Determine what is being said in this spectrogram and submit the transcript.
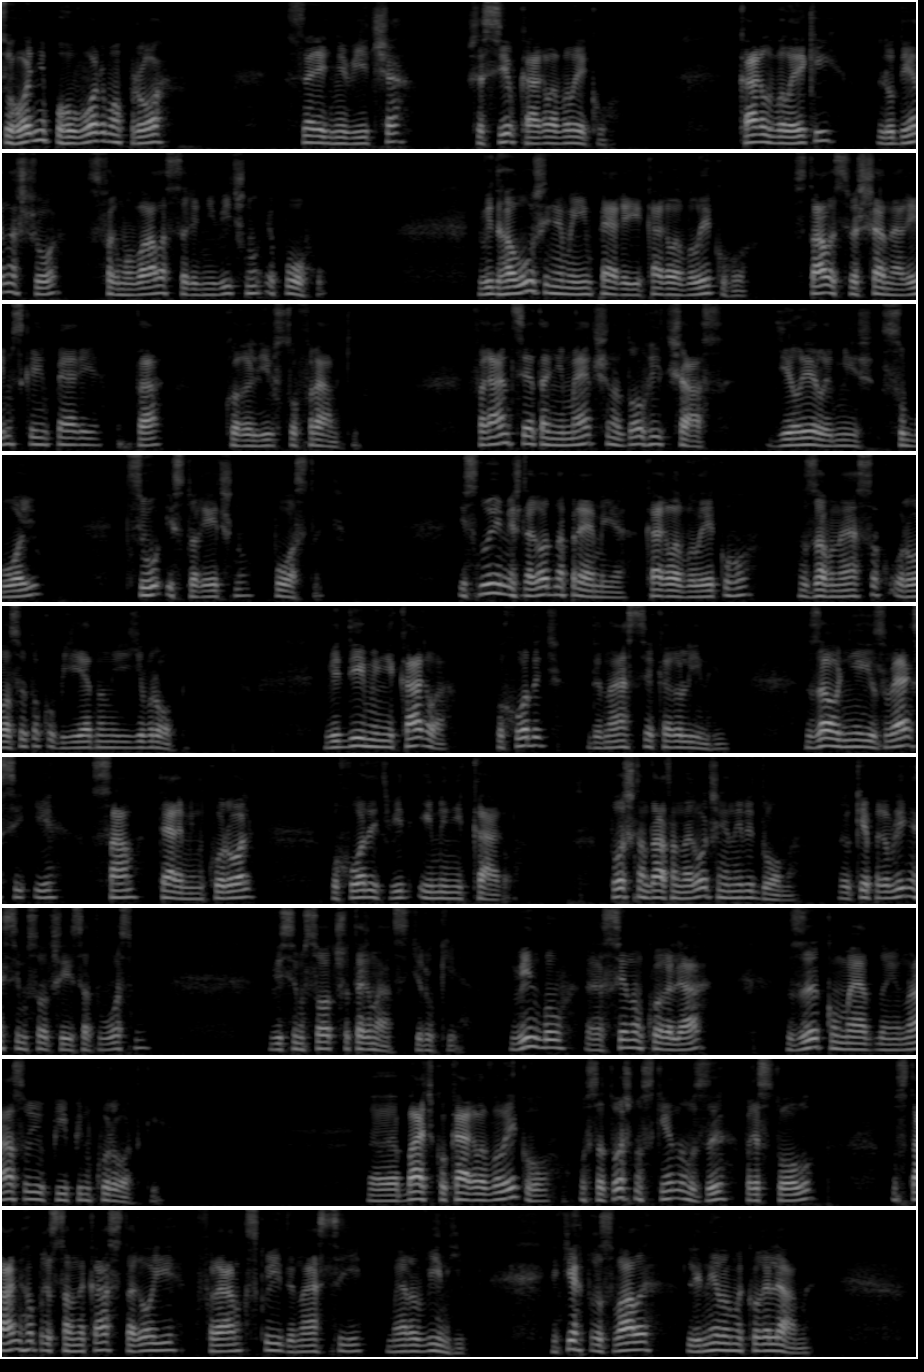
Сьогодні поговоримо про середньовіччя часів Карла Великого. Карл Великий людина, що сформувала середньовічну епоху. Відгалуженнями імперії Карла Великого стали Священна Римська імперія та Королівство Франків. Франція та Німеччина довгий час ділили між собою цю історичну постать. Існує міжнародна премія Карла Великого за внесок у розвиток Об'єднаної Європи. Від імені Карла походить династія Каролінгів. За однією з версій, і сам термін король походить від імені Карла. Точна дата народження невідома. Роки правління 768 814 роки. Він був е, сином короля з кумедною назвою Піпін Короткий. Е, Батько Карла Великого остаточно скинув з престолу останнього представника старої франкської династії Меровінгів, яких прозвали лінивими королями,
